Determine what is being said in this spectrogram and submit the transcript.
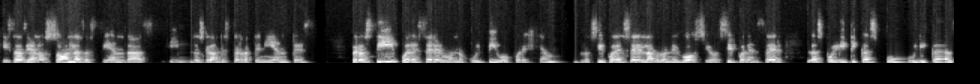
quizás ya no son las haciendas y los grandes terratenientes, pero sí puede ser el monocultivo, por ejemplo, sí puede ser el agronegocio, sí pueden ser las políticas públicas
